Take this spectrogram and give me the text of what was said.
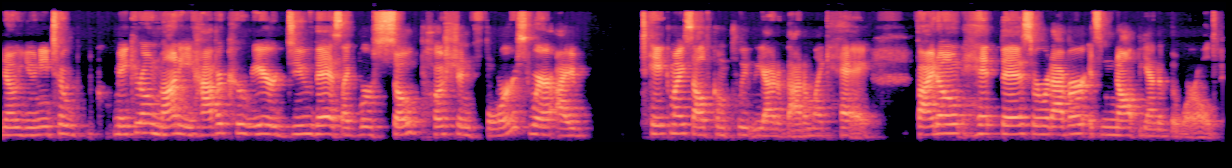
you know, you need to make your own money, have a career, do this. Like we're so pushed and forced where I take myself completely out of that. I'm like, hey, if I don't hit this or whatever, it's not the end of the world.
